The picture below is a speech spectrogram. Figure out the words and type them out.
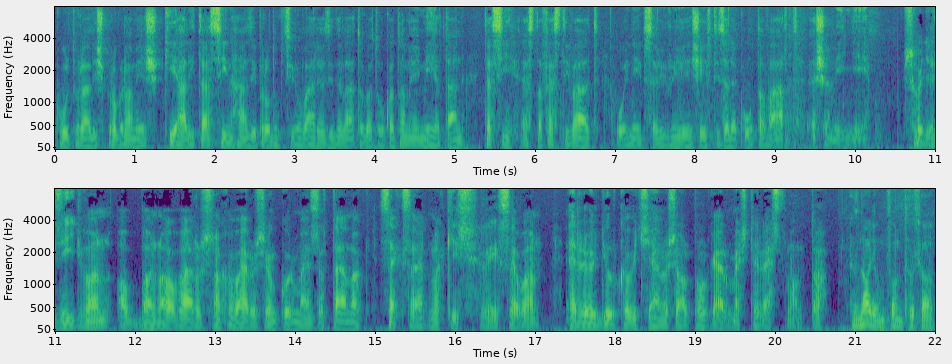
kulturális program és kiállítás, színházi produkció várja az ide látogatókat, amely méltán teszi ezt a fesztivált oly népszerűvé és évtizedek óta várt eseményé. És hogy ez így van, abban a városnak, a város önkormányzatának, Szexárnak is része van. Erről Gyurkovics János alpolgármester ezt mondta. Ez nagyon fontos a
